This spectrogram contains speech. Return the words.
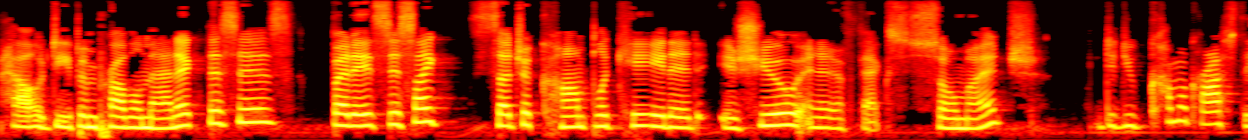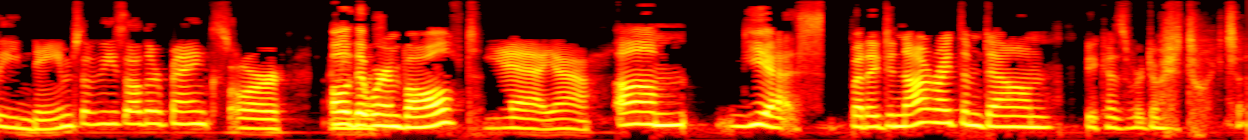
how deep and problematic this is? But it's just like such a complicated issue and it affects so much. Did you come across the names of these other banks or? I Oh, mean, that were involved? Yeah, yeah. Um, yes, but I did not write them down because we're doing Deutsche.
